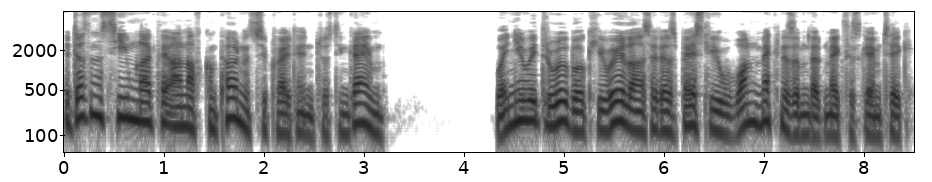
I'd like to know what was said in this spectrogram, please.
it doesn't seem like there are enough components to create an interesting game. When you read the rulebook, you realize that there's basically one mechanism that makes this game tick,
